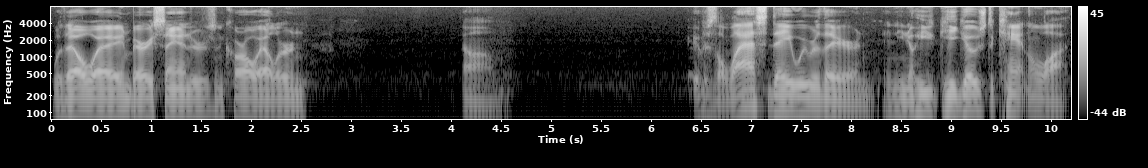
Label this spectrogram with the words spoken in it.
with Elway and Barry Sanders and Carl Eller and um, it was the last day we were there, and, and you know he he goes to Canton a lot,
